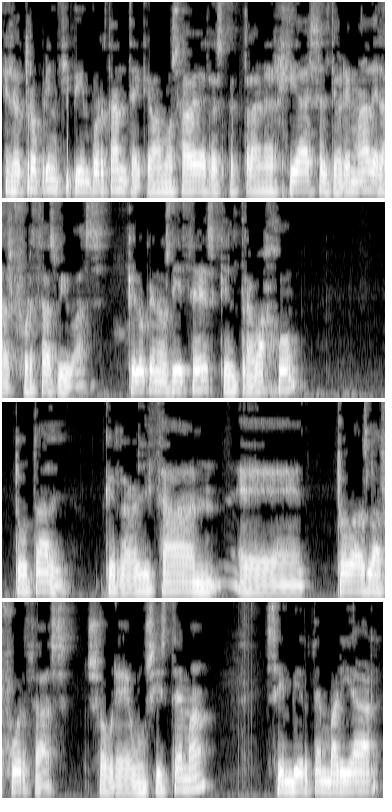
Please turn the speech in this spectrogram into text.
El otro principio importante que vamos a ver respecto a la energía es el teorema de las fuerzas vivas, que lo que nos dice es que el trabajo total que realizan eh, todas las fuerzas sobre un sistema se invierte en variar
